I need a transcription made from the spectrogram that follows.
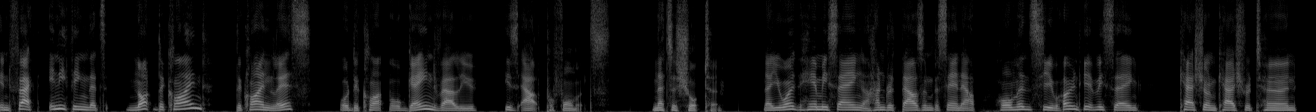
in fact, anything that's not declined, declined less, or, decline, or gained value is outperformance. And that's a short term. Now, you won't hear me saying 100,000% outperformance. You won't hear me saying cash on cash return.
